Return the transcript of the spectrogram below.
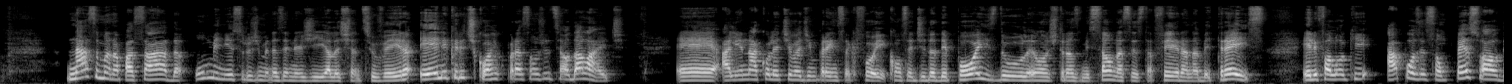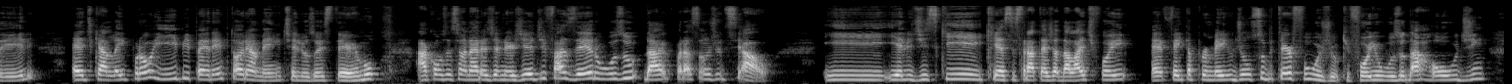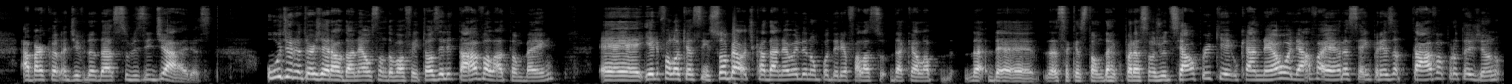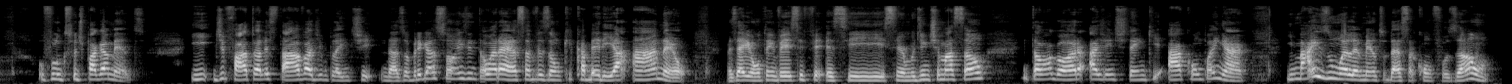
Na semana passada, o ministro de Minas e Energia, Alexandre Silveira, ele criticou a recuperação judicial da Light. É, ali na coletiva de imprensa que foi concedida depois do leilão de transmissão, na sexta-feira, na B3, ele falou que a posição pessoal dele é de que a lei proíbe peremptoriamente, ele usou esse termo, a concessionária de energia de fazer uso da recuperação judicial. E, e ele disse que, que essa estratégia da Light foi é, feita por meio de um subterfúgio, que foi o uso da holding abarcando a dívida das subsidiárias. O diretor-geral da ANEL, Sandoval Feitosa, ele estava lá também, é, e ele falou que, assim, sob a ótica da ANEL, ele não poderia falar daquela, da, de, dessa questão da recuperação judicial, porque o que a ANEL olhava era se a empresa estava protegendo o fluxo de pagamentos. E, de fato, ela estava adimplente das obrigações, então era essa a visão que caberia à ANEL. Mas aí ontem veio esse, esse termo de intimação, então agora a gente tem que acompanhar. E mais um elemento dessa confusão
